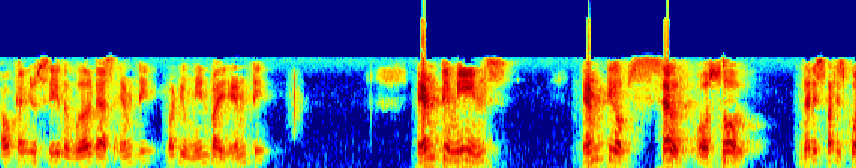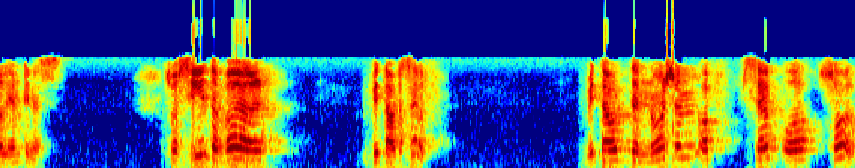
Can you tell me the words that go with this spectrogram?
How can you see the world as empty? What do you mean by empty? Empty means empty of self or soul. That is what is called emptiness. So see the world without a self. Without the notion of self or soul.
